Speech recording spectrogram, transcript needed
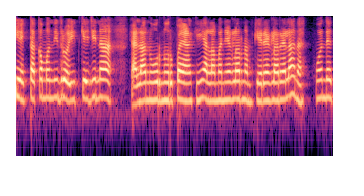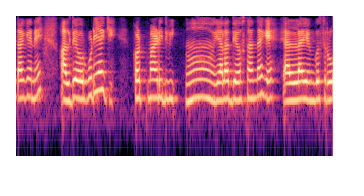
ಕೇಕ್ ತಕೊಂಬಂದಿದ್ರು ಐದು ಕೆ ಜಿನ ಎಲ್ಲ ನೂರು ನೂರು ರೂಪಾಯಿ ಹಾಕಿ ಎಲ್ಲ ಮನೆಗಳವ್ರು ನಮ್ಮ ಕೆರೆಗಳರೆಲ್ಲನ ಒಂದೇ ತಾಗೇನೆ ಅಲ್ಲಿ ದೇವ್ರ ಗುಡಿಯಾಗಿ ಕಟ್ ಮಾಡಿದ್ವಿ. ಹ್ಞೂ ಎಲ್ಲ ದೇವಸ್ಥಾನದಾಗೆ ಎಲ್ಲ ಹೆಂಗಸರು,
